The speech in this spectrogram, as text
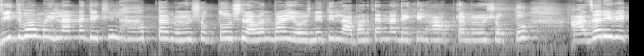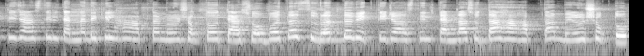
विधवा महिलांना देखील हा हप्ता मिळू शकतो. श्रावणबाळ योजनेतील लाभार्थ्यांना देखील हा हप्ता मिळू शकतो. आजारी व्यक्ती ज्या असतील त्यांना देखील हा हप्ता मिळू शकतो. त्यासोबतच वृद्ध व्यक्ती ज्या असतील त्यांनासुद्धा हा हप्ता मिळू शकतो.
